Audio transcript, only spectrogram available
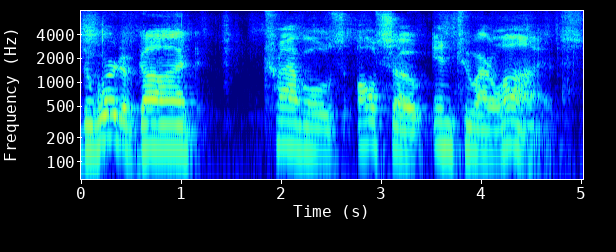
The Word of God travels also into our lives,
